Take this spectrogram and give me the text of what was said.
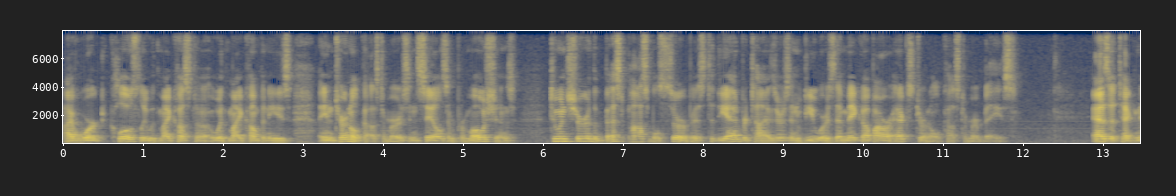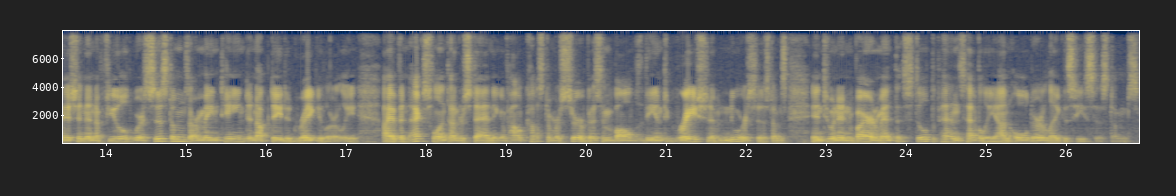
I've worked closely with my, custom, with my company's internal customers in sales and promotions to ensure the best possible service to the advertisers and viewers that make up our external customer base. As a technician in a field where systems are maintained and updated regularly, I have an excellent understanding of how customer service involves the integration of newer systems into an environment that still depends heavily on older legacy systems.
